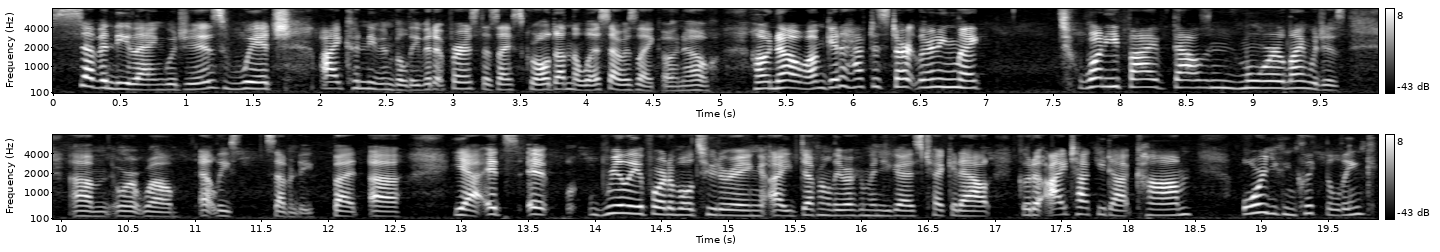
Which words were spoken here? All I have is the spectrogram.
70 languages, which I couldn't even believe it at first. As I scrolled down the list, I was like, oh no, oh no, I'm gonna have to start learning like 25,000 more languages, um, or well, at least 70. But uh, yeah, it's it, really affordable tutoring. I definitely recommend you guys check it out. Go to italki.com or you can click the link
